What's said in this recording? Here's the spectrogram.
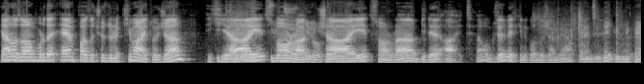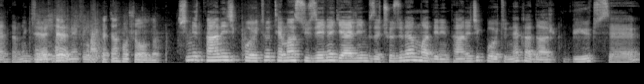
Yani o zaman burada en fazla çözünürlük kime ait hocam? 2'ye İki, ait, üç, sonra bir 3'e olacak. ait, sonra 1'e ait. Ama güzel bir etkinlik oldu hocam ya. Bence de günlük hayatlarında güzel Evet bir evet. örnek oldu. Hakikaten hoş oldu. Şimdi tanecik boyutu temas yüzeyine geldiğimizde çözünen maddenin tanecik boyutu ne kadar büyükse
